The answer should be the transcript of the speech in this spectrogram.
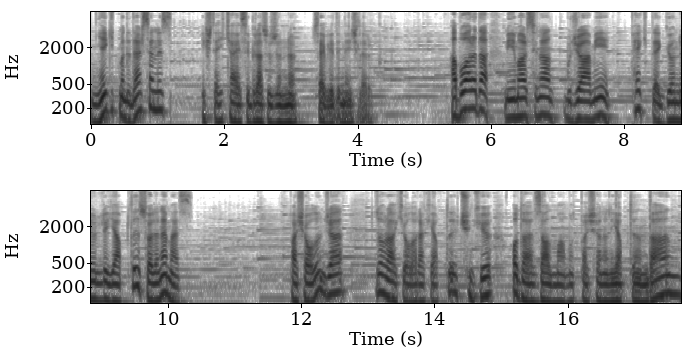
Niye gitmedi derseniz işte hikayesi biraz üzünlü sevgili dinleyicilerim. Ha bu arada Mimar Sinan bu camiyi pek de gönüllü yaptığı söylenemez. Paşa olunca zoraki olarak yaptı. Çünkü o da Zal Mahmut Paşa'nın yaptığından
